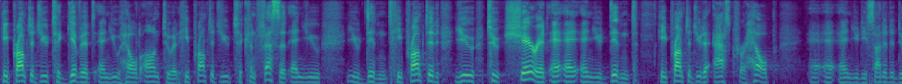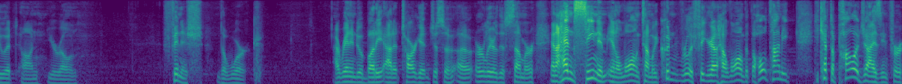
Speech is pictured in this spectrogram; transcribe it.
He prompted you to give it and you held on to it. He prompted you to confess it and you, you didn't. He prompted you to share it and, and you didn't. He prompted you to ask for help and, and you decided to do it on your own. Finish the work. I ran into a buddy out at Target just a, uh, uh, earlier this summer, and I hadn't seen him in a long time. We couldn't really figure out how long, but the whole time he, he kept apologizing for,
